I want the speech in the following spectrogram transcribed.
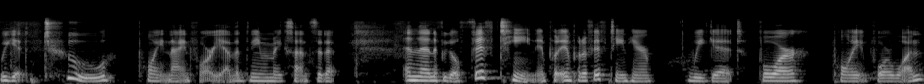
we get 2.94. Yeah, that didn't even make sense, did it? And then if we go 15 and put input a 15 here, we get 4.41.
